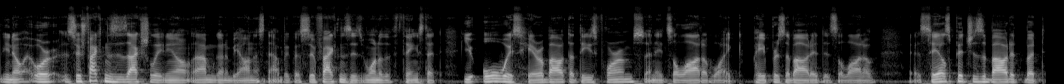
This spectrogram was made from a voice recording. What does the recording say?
you know, or surfactants is actually, you know, I'm going to be honest now because surfactants is one of the things that you always hear about at these forums, and it's a lot of like papers about it. It's a lot of uh, sales pitches about it, but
